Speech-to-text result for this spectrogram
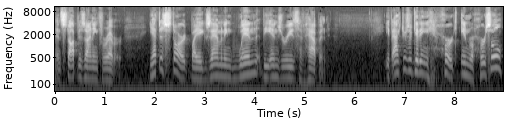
and stop designing forever. You have to start by examining when the injuries have happened. If actors are getting hurt in rehearsal,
